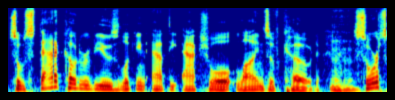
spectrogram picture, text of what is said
So static code reviews looking at the actual lines of code. Mm-hmm. Source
